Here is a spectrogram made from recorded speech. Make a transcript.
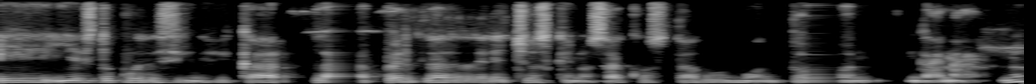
eh, y esto puede significar la pérdida de derechos que nos ha costado un montón ganar, ¿no?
